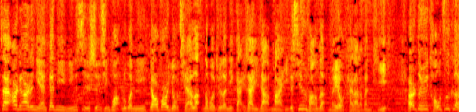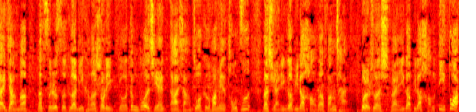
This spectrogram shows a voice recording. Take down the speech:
在二零二零年，根据您自己的实际情况，如果您腰包有钱了，那我觉得你改善一下，买一个新房子没有太大的问题。而对于投资客来讲呢，那此时此刻你可能手里有了更多的钱啊，想做各方面的投资，那选一个比较好的房产，或者说选一个比较好的地段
